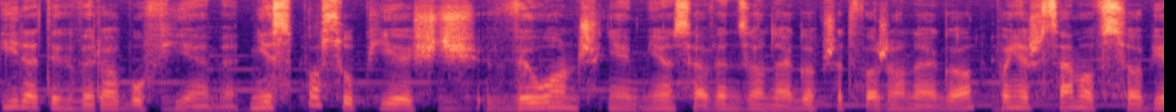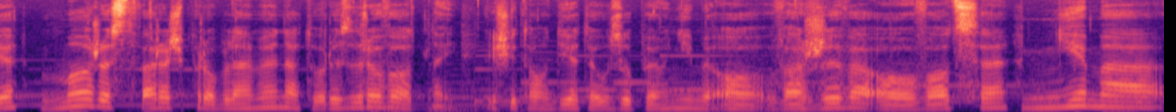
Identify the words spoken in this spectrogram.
ile tych wyrobów jemy. Nie sposób jeść wyłącznie mięsa wędzonego, przetworzonego, ponieważ samo w sobie może stwarzać problemy natury zdrowotnej. Jeśli tą dietę uzupełnimy o warzywa, o owoce, nie ma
